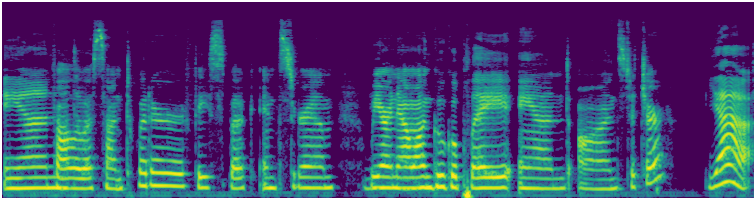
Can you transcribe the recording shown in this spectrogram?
And Follow us on Twitter, Facebook, Instagram. We are now on Google Play and on Stitcher. yeah.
